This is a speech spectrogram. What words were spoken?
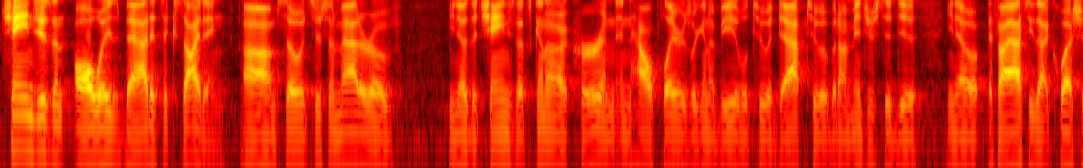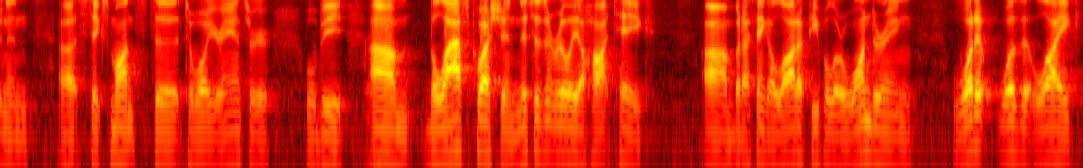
change isn't always bad. It's exciting. Um, so it's just a matter of, you know, the change that's going to occur and, and how players are going to be able to adapt to it. But I'm interested to, you know, if I ask you that question in uh, six months to, to what your answer will be. Um, the last question, this isn't really a hot take, um, but I think a lot of people are wondering what it was it like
